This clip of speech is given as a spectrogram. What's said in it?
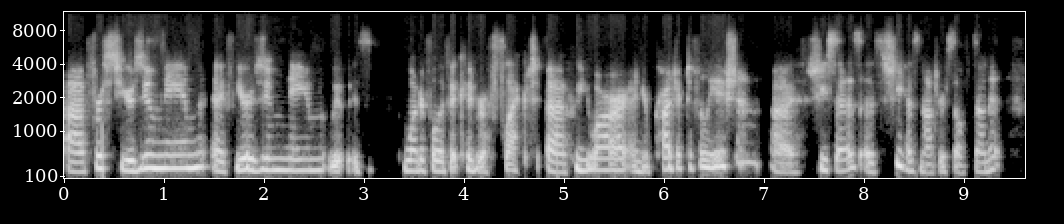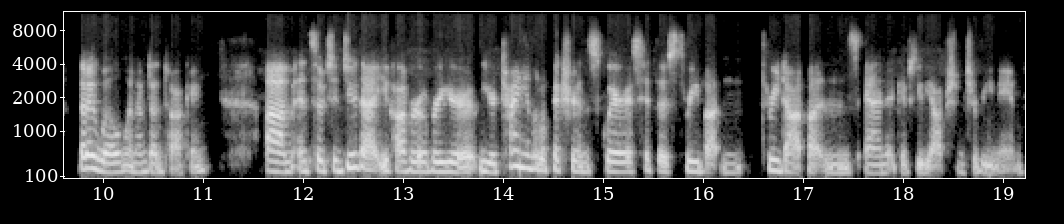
uh, first your Zoom name, if your Zoom name is wonderful if it could reflect uh, who you are and your project affiliation. Uh, she says, as she has not herself done it, but I will when I'm done talking. Um, and so to do that, you hover over your, your tiny little picture in the squares, hit those three button, three dot buttons, and it gives you the option to rename.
